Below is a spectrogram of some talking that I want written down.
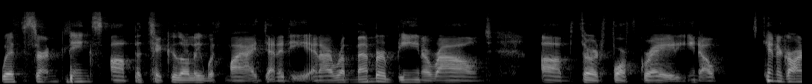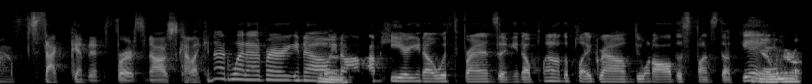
with certain things, um, particularly with my identity. And I remember being around um, third, fourth grade, you know, kindergarten, second, and first. And I was kind of like, you know, whatever, you know, yeah. you know, I'm, I'm, here, you know, with friends and you know, playing on the playground, doing all this fun stuff. Yeah, yeah. When they're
